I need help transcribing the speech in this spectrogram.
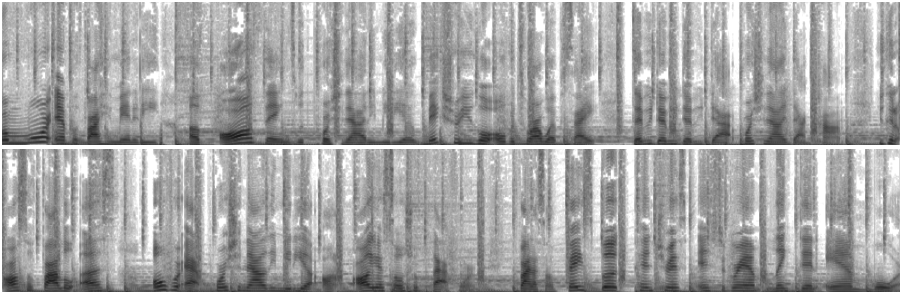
For more Amplify Humanity of all things with Porshanality Media, make sure you go over to our website, www.porshanality.com. You can also follow us over at Porshanality Media on all your social platforms. Find us on Facebook, Pinterest, Instagram, LinkedIn, and more.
